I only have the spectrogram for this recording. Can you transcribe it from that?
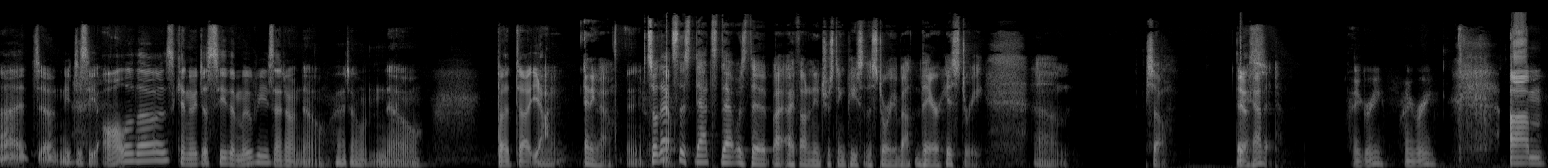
I don't need to see all of those. Can we just see the movies? I don't know. I don't know. But uh, yeah. Anyhow, so that's yeah. this. That's that was the I, I, thought an interesting piece of the story about their history. Um, so there yes. you have it. I agree. I agree. Um,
